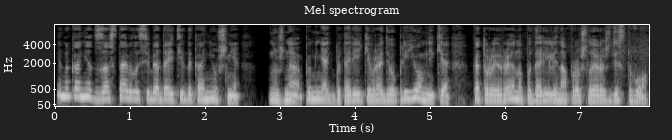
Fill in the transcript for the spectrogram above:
и, наконец, заставила себя дойти до конюшни. Нужно поменять батарейки в радиоприемнике, которые Рену подарили на прошлое Рождество.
